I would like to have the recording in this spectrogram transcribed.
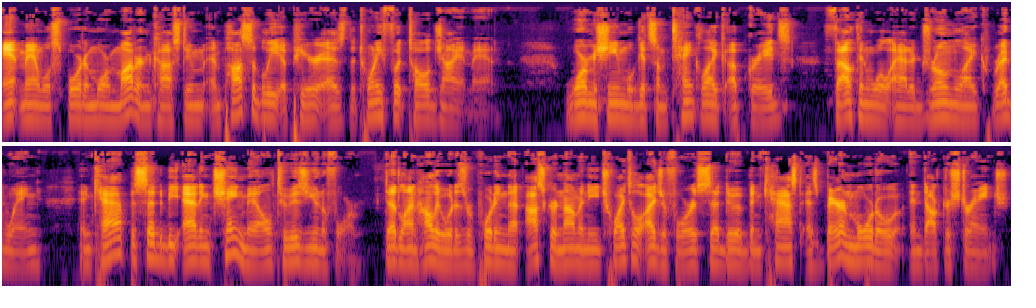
Ant Man will sport a more modern costume and possibly appear as the 20 foot tall Giant Man. War Machine will get some tank like upgrades. Falcon will add a drone like Red Wing. And Cap is said to be adding chainmail to his uniform. Deadline Hollywood is reporting that Oscar nominee Chiwetel Ejiofor is said to have been cast as Baron Mordo in Doctor Strange.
